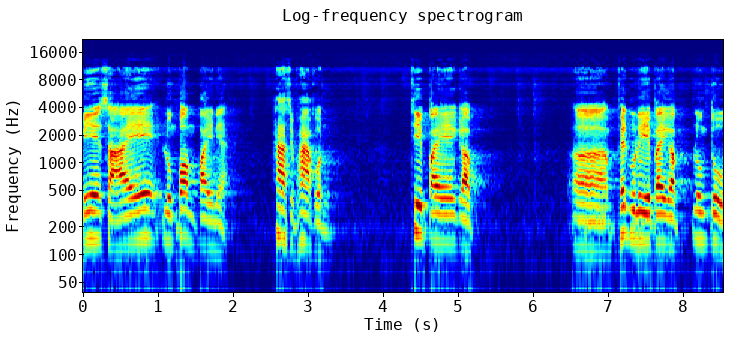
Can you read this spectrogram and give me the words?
มีสายลุงป้อมไปเนี่ยห้าสิบห้าคน ที่ไปกับเเพชรบุรีไปกับลุงตู่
